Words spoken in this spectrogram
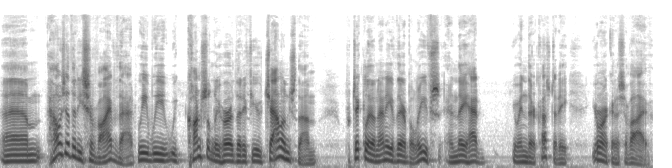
um, how is it that he survived that? We we we constantly heard that if you challenge them, particularly on any of their beliefs, and they had you in their custody, you weren't going to survive.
